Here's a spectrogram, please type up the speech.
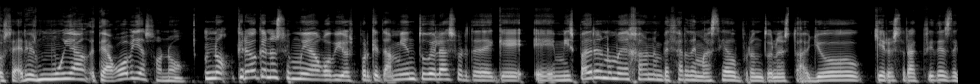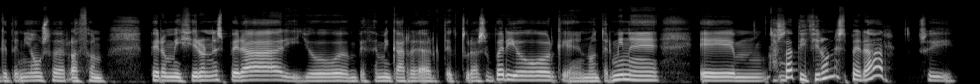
o sea, eres muy, ¿te agobias o no? No, creo que no soy muy agobios porque también tuve la suerte de que eh, mis padres no me dejaron empezar demasiado pronto en esto. Yo quiero ser actriz desde que tenía uso de razón, pero me hicieron esperar y yo empecé mi carrera de arquitectura superior, que no terminé. Eh, o sea, te hicieron esperar. Sí.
